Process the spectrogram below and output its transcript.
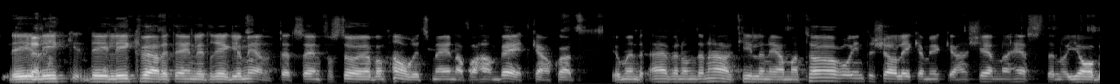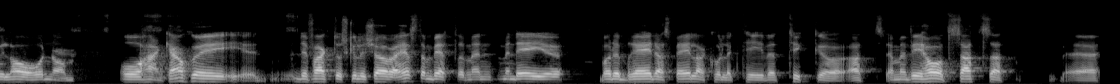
Det är, lik, det är likvärdigt enligt reglementet. Sen förstår jag vad Maurits menar, för han vet kanske att jo, men även om den här killen är amatör och inte kör lika mycket, han känner hästen och jag vill ha honom, och han kanske de facto skulle köra hästen bättre, men, men det är ju vad det breda spelarkollektivet tycker att ja, men vi har ett satsat eh,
